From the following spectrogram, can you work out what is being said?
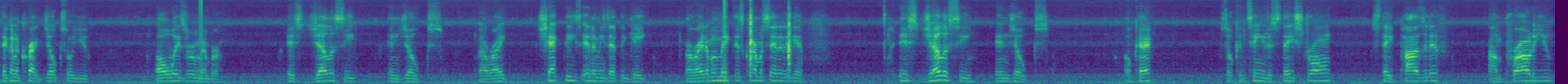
They're going to crack jokes on you. Always remember, it's jealousy and jokes. All right? Check these enemies at the gate. All right? I'm going to make this clear. I'm going to say it again. It's jealousy and jokes. Okay? So continue to stay strong, stay positive. I'm proud of you.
